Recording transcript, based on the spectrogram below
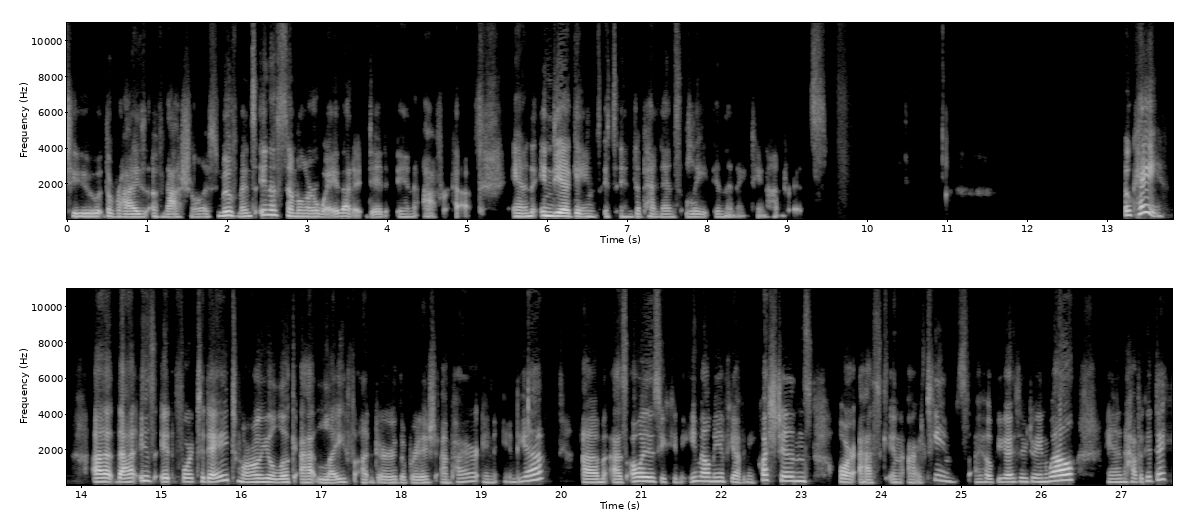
to the rise of nationalist movements in a similar way that it did in Africa. And India gains its independence late in the 1900s. Okay, uh, that is it for today. Tomorrow you'll look at life under the British Empire in India. Um, as always, you can email me if you have any questions or ask in our teams. I hope you guys are doing well and have a good day.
